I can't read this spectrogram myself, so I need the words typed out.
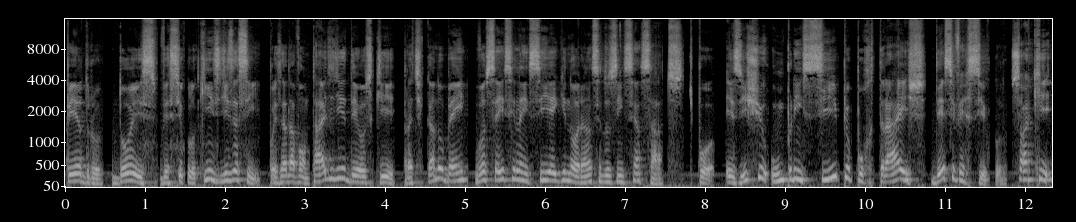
Pedro 2, versículo 15, diz assim: Pois é da vontade de Deus que, praticando o bem, vocês silenciem a ignorância dos insensatos. Tipo, existe um princípio por trás desse versículo. Só que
